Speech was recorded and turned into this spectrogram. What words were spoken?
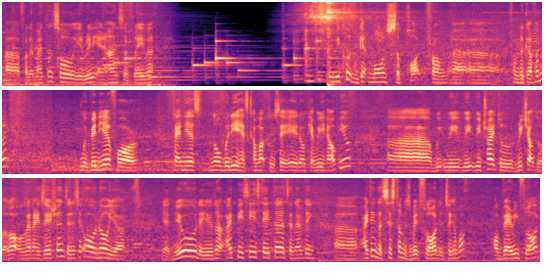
uh, for the matter, so it really enhances the flavor. We could get more support from, uh, uh, from the government. We've been here for 10 years, nobody has come up to say, hey, you know, can we help you? Uh, we, we, we, we try to reach out to a lot of organizations and they say, oh no, you're, you're new, you have IPC status and everything. Uh, I think the system is a bit flawed in Singapore, or very flawed.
